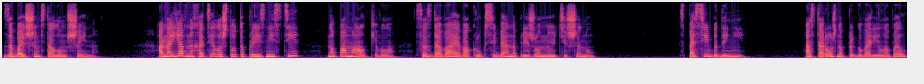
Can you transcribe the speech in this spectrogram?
за большим столом Шейна. Она явно хотела что-то произнести, но помалкивала, создавая вокруг себя напряженную тишину. «Спасибо, Дени», осторожно проговорила Вэл,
